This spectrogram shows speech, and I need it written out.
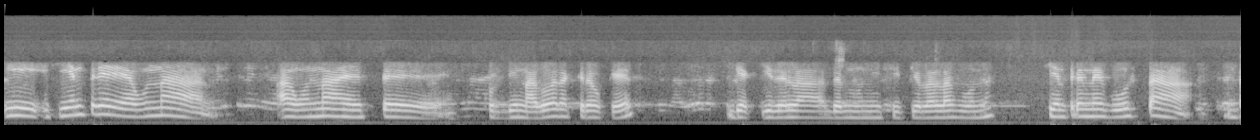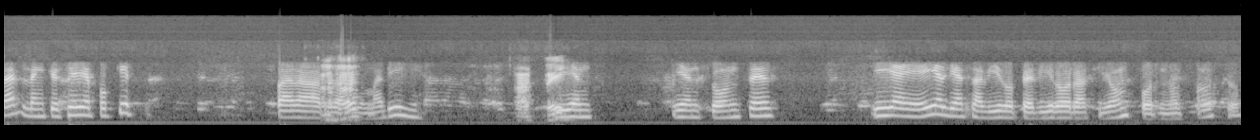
Y siempre a una, a una este, coordinadora creo que es, de aquí de la, del municipio de La Laguna, siempre me gusta darle, en que sea poquito, para Radio Amarilla. Ah, y, y entonces y a ella le ha sabido pedir oración por nosotros.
